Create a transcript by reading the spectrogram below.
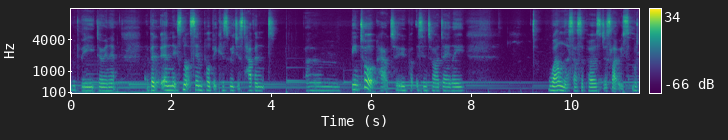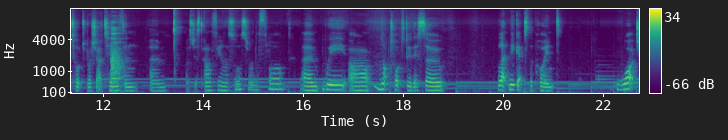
would be doing it. But and it's not simple because we just haven't been taught how to put this into our daily wellness, I suppose, just like we, we taught to brush our teeth and um, was just Alfie on a saucer on the floor. Um, we are not taught to do this, so let me get to the point. Watch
